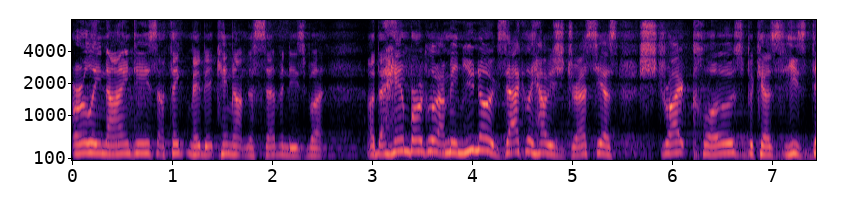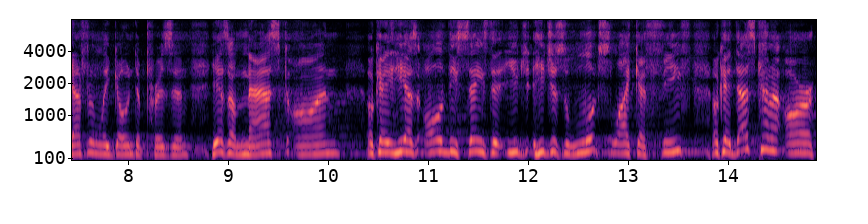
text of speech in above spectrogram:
early 90s? I think maybe it came out in the 70s, but uh, the Hamburglar, I mean, you know exactly how he's dressed. He has striped clothes because he's definitely going to prison. He has a mask on. Okay, he has all of these things that you, he just looks like a thief. Okay, that's kind of our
